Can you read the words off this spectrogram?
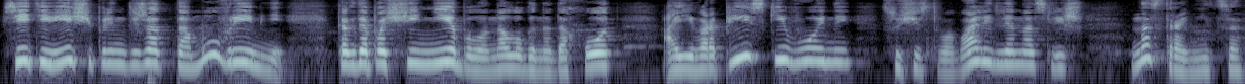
Все эти вещи принадлежат тому времени, когда почти не было налога на доход, а европейские войны существовали для нас лишь на страницах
